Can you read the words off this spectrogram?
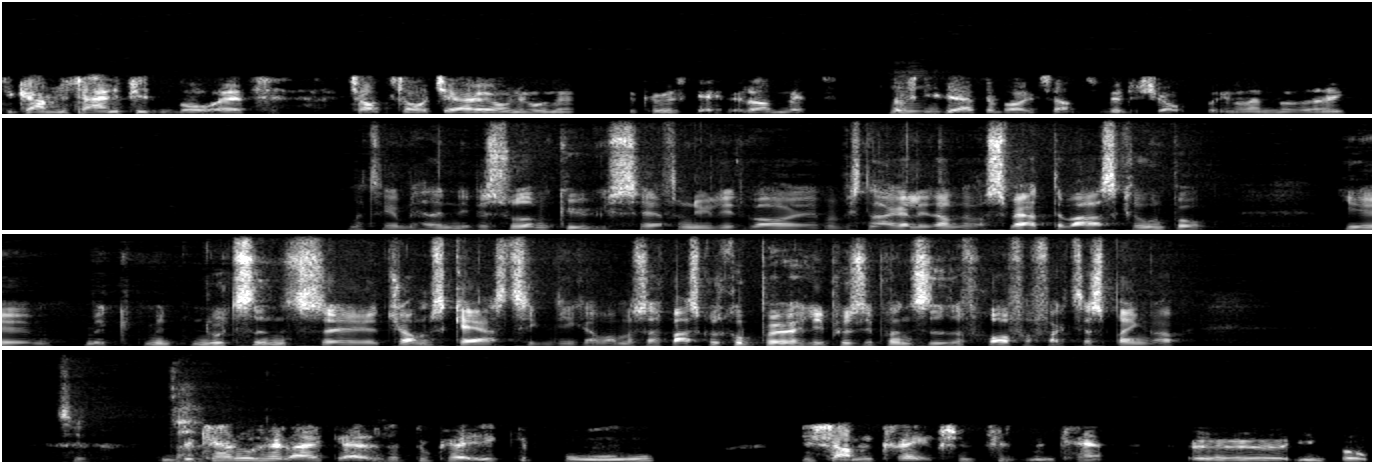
de gamle tegnefilm, hvor at Tom slår Jerry oven i hovedet med køleskab eller omvendt. Så Mm. fordi det er så voldsomt, så bliver det sjovt på en eller anden måde, ikke? Jeg tænker, vi havde en episode om gys her for nyligt, hvor, øh, hvor vi snakker lidt om, hvor svært det var at skrive en bog i, øh, med, med nutidens øh, jumpscares teknikker, hvor man så bare skulle skrive bøger lige pludselig på en side og prøve at få folk til at springe op. Så, Det kan du heller ikke. Altså, du kan ikke bruge de samme greb, som filmen kan øh, i en bog.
